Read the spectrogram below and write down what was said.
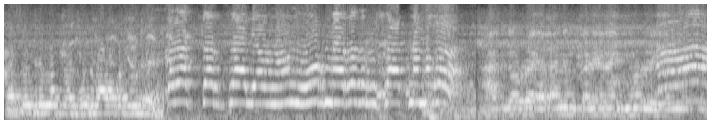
ಕರ್ಸಲ್ರಿ ಮತ್ತ ದುಡ್ಡು ಭಾಳ ಆಗುತ್ತೆ ನೋಡ್ರಿ. ಕರ್ಸಾಲಿ ಅವನು ನೂರ್ ಮೆರದ್ರು ಸಾಕ್ ನಮಗ ಆತ್ ಗೌಡ್ರ ಎಲ್ಲ ನಿಮ್ ಕಡೆನಾಯ್ತು ಐತಿ ನೋಡ್ರಿ ಏನ್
